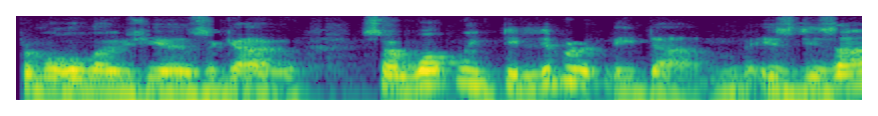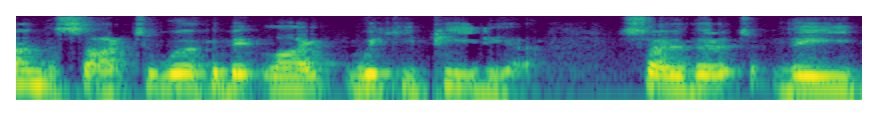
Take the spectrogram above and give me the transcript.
from all those years ago. So what we've deliberately done is designed the site to work a bit like Wikipedia so that the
